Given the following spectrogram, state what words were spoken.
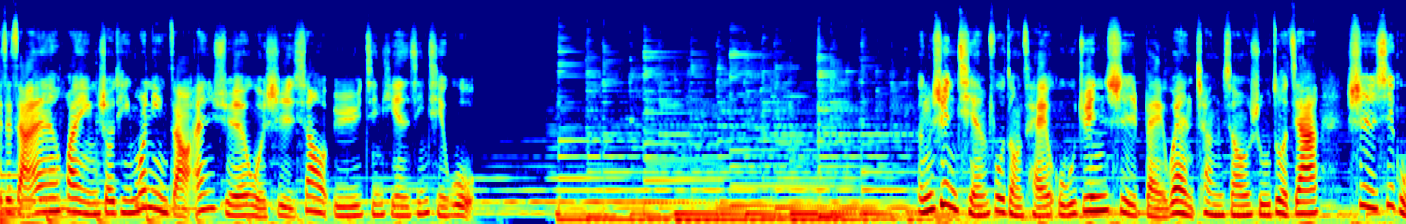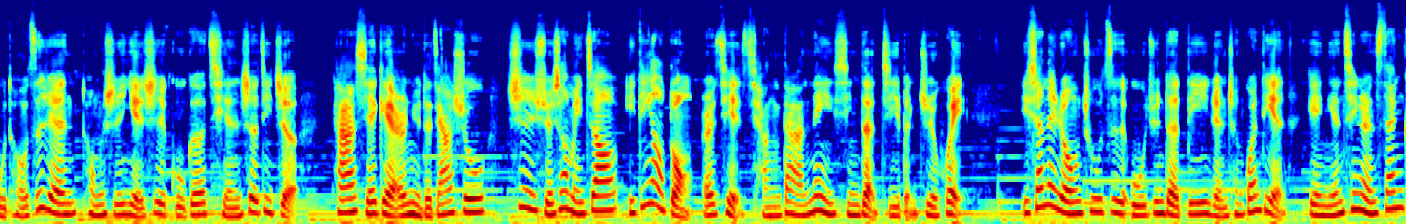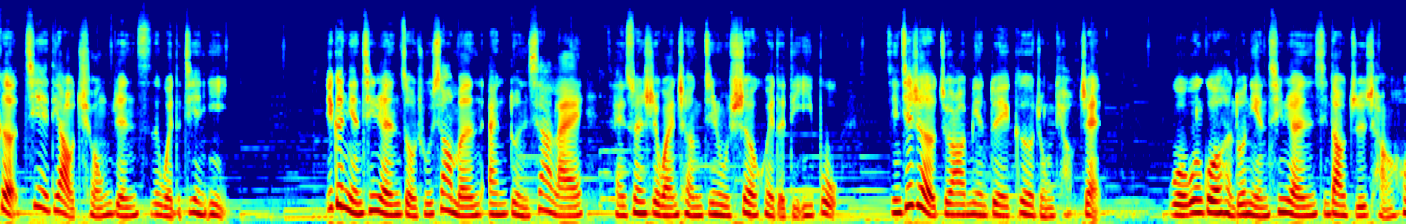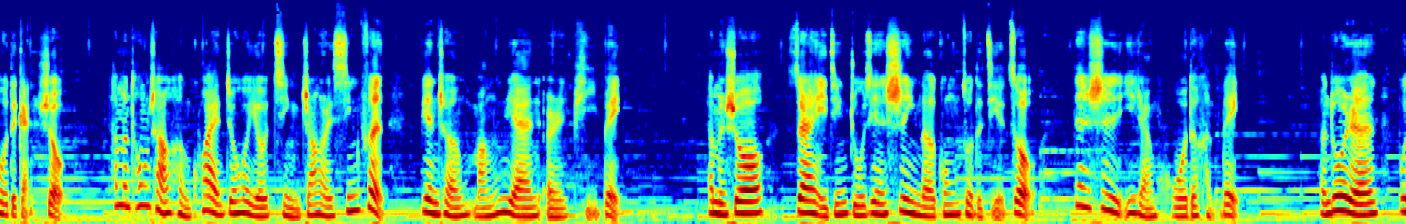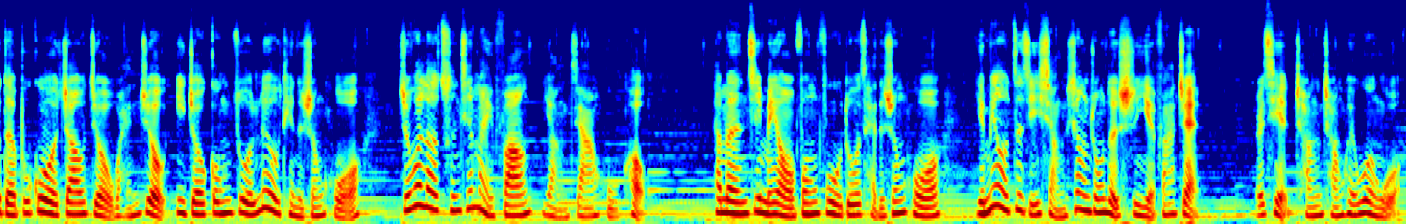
大家早安，欢迎收听 Morning 早安学，我是笑鱼。今天星期五，腾讯前副总裁吴军是百万畅销书作家，是戏骨投资人，同时也是谷歌前设计者。他写给儿女的家书是学校没教，一定要懂，而且强大内心的基本智慧。以下内容出自吴军的第一人称观点，给年轻人三个戒掉穷人思维的建议。一个年轻人走出校门，安顿下来，才算是完成进入社会的第一步。紧接着就要面对各种挑战。我问过很多年轻人新到职场后的感受，他们通常很快就会由紧张而兴奋，变成茫然而疲惫。他们说，虽然已经逐渐适应了工作的节奏。但是依然活得很累，很多人不得不过朝九晚九、一周工作六天的生活，只为了存钱买房、养家糊口。他们既没有丰富多彩的生活，也没有自己想象中的事业发展，而且常常会问我，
